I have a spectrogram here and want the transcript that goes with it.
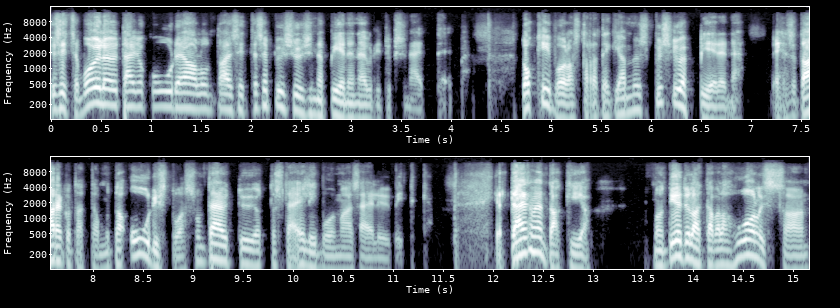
ja sitten se voi löytää joku uuden alun, tai sitten se pysyy siinä pienenä yrityksenä eteenpäin. Toki voi olla strategia myös pysyä pienenä, eihän se tarkoita, että mutta uudistua sun täytyy, jotta sitä elinvoimaa säilyy pitkään. Ja tämän takia mä oon tietyllä tavalla huolissaan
